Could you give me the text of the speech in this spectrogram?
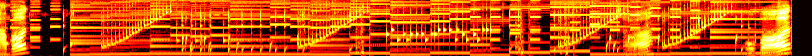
사번 자, 5번.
